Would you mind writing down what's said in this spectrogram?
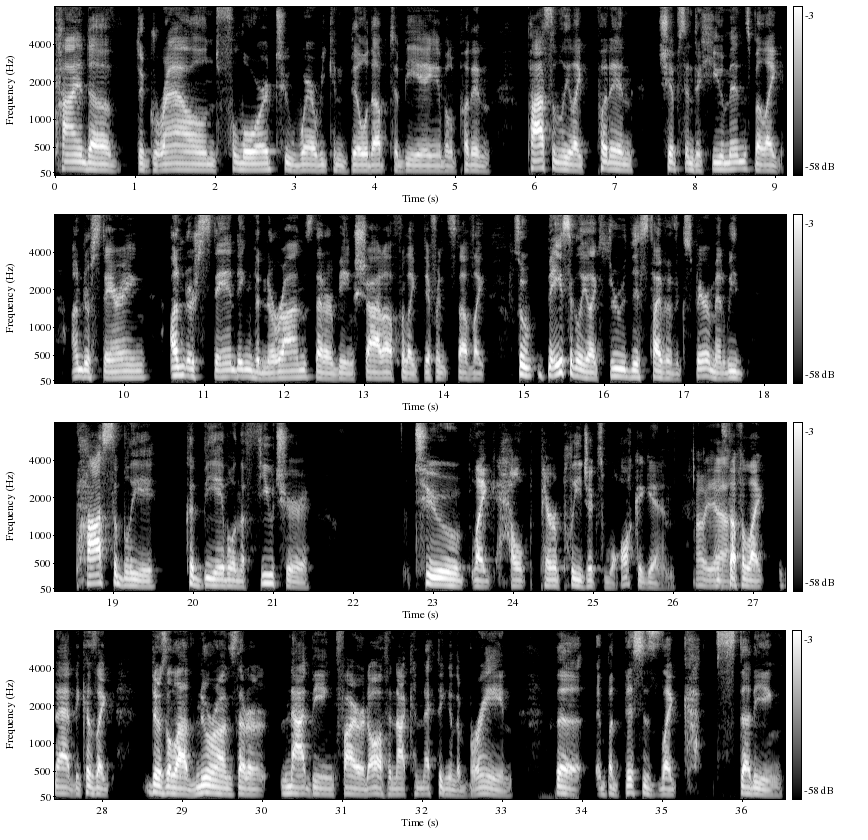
kind of the ground floor to where we can build up to being able to put in possibly like put in chips into humans but like understanding understanding the neurons that are being shot off for like different stuff like so basically like through this type of experiment we possibly could be able in the future to like help paraplegics walk again Oh and yeah, stuff like that because like there's a lot of neurons that are not being fired off and not connecting in the brain the but this is like studying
